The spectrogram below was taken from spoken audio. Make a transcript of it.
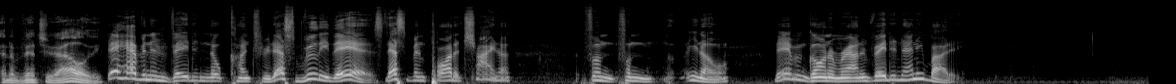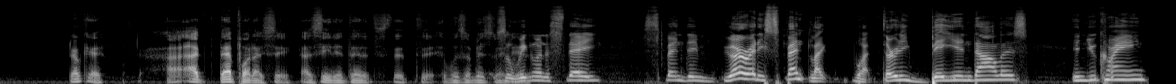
an eventuality. They haven't invaded no country. That's really theirs. That's been part of China from from you know. They haven't gone around invading anybody. Okay, I, I that part I see. I see that that, it's, that it was a originally. So we're going to stay spending. You already spent like what thirty billion dollars in Ukraine.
